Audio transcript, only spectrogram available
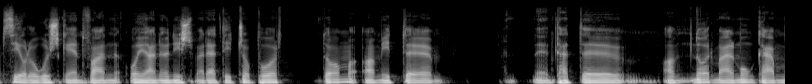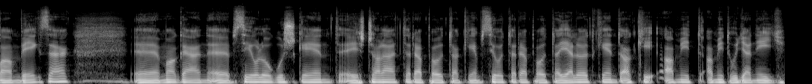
pszichológusként van olyan önismereti csoportom, amit tehát a normál munkámban végzek, magán pszichológusként és családterapeutaként, pszichoterapeuta jelöltként, aki, amit, amit ugyanígy,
